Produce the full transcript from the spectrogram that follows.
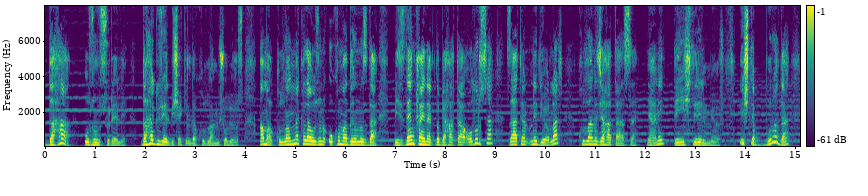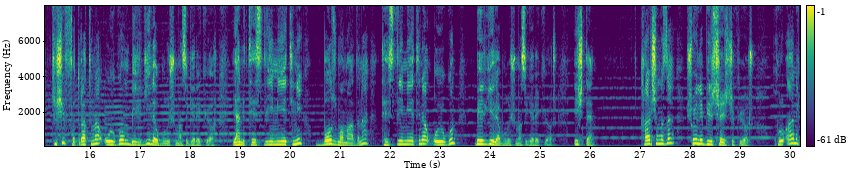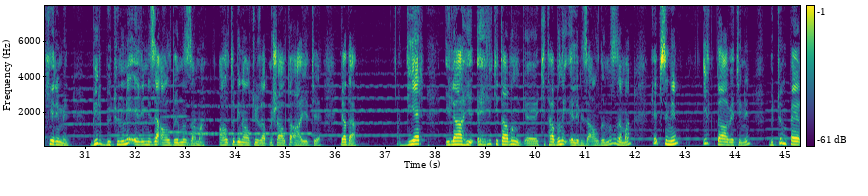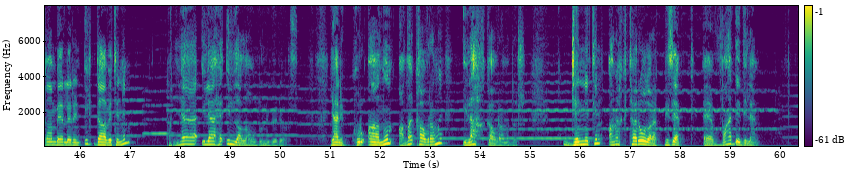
daha uzun süreli, daha güzel bir şekilde kullanmış oluyoruz. Ama kullanma kılavuzunu okumadığımızda bizden kaynaklı bir hata olursa zaten ne diyorlar? Kullanıcı hatası. Yani değiştirilmiyor. İşte burada kişi fıtratına uygun bilgiyle buluşması gerekiyor. Yani teslimiyetini bozmama adına teslimiyetine uygun bilgiyle buluşması gerekiyor. İşte karşımıza şöyle bir şey çıkıyor. Kur'an-ı Kerim'in bir bütününü elimize aldığımız zaman 6666 ayeti ya da diğer ilahi ehli kitabın e, kitabını elimize aldığımız zaman hepsinin ilk davetinin bütün peygamberlerin ilk davetinin la ilahe illallah olduğunu görüyoruz. Yani Kur'an'ın ana kavramı ilah kavramıdır. Cennetin anahtarı olarak bize e, vaat edilen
